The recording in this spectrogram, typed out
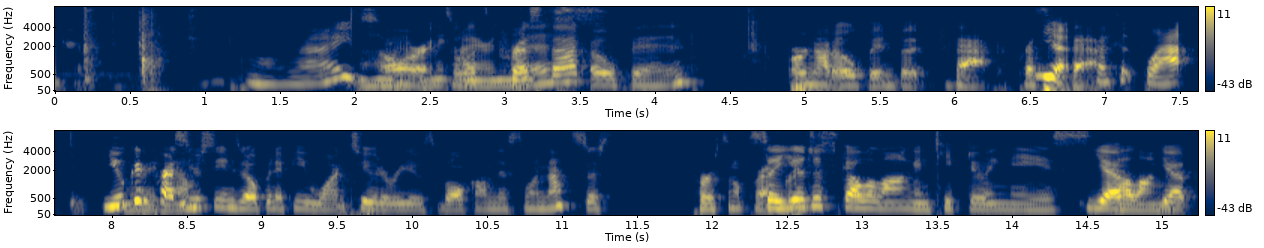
Okay. All right. All All right, right. let me So let's iron press that open. Or not open, but back. Press yeah, it back. press it flat. You There can we press go. your seams open if you want to to reduce bulk on this one. That's just personal preference. So you'll just go along and keep doing these Yep, along the- yep.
